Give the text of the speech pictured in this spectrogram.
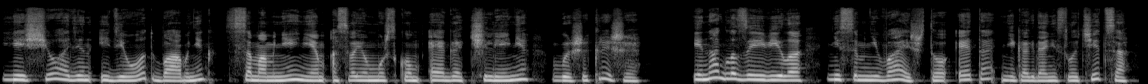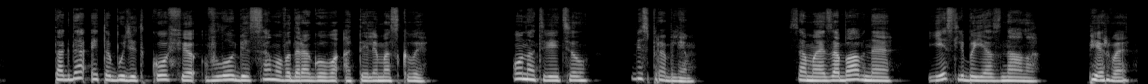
еще один идиот-бабник с самомнением о своем мужском эго-члене выше крыши. И нагло заявила, не сомневаясь, что это никогда не случится, тогда это будет кофе в лобби самого дорогого отеля Москвы. Он ответил, без проблем. Самое забавное, если бы я знала. Первое,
